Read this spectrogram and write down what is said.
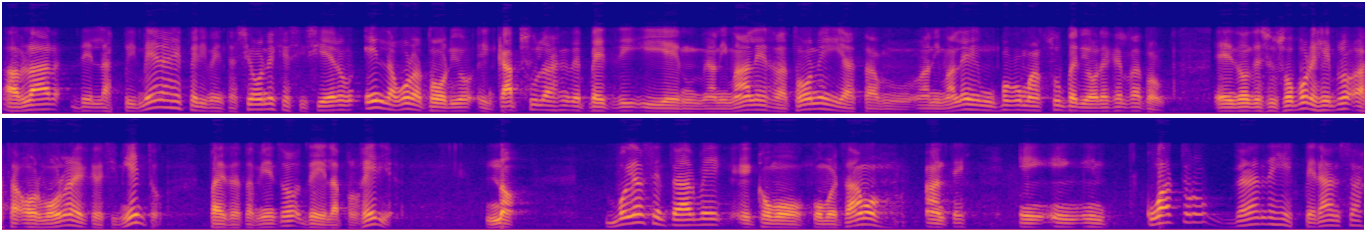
hablar de las primeras experimentaciones que se hicieron en laboratorio, en cápsulas de Petri y en animales, ratones y hasta animales un poco más superiores que el ratón, en donde se usó, por ejemplo, hasta hormonas de crecimiento para el tratamiento de la progeria. No. Voy a centrarme, eh, como comentábamos antes, en cuatro grandes esperanzas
